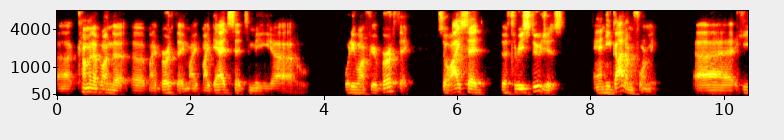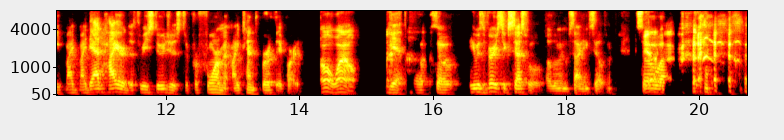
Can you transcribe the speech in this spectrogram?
uh, coming up on the uh, my birthday, my my dad said to me, uh, "What do you want for your birthday?" So I said the Three Stooges, and he got them for me uh, he my, my dad hired the Three Stooges to perform at my 10th birthday party. Oh wow! yeah, so, so, he was a very successful aluminum siding salesman. So, yeah. uh,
